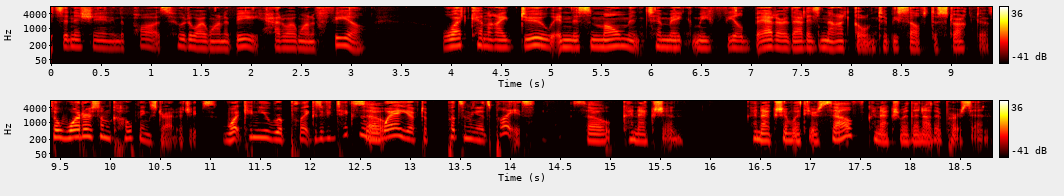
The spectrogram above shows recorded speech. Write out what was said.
it's initiating the pause. Who do I want to be? How do I want to feel? What can I do in this moment to make me feel better that is not going to be self destructive? So, what are some coping strategies? What can you replace? Because if you take something So- away, you have to put something in its place. So, connection. Connection with yourself, connection with another person.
